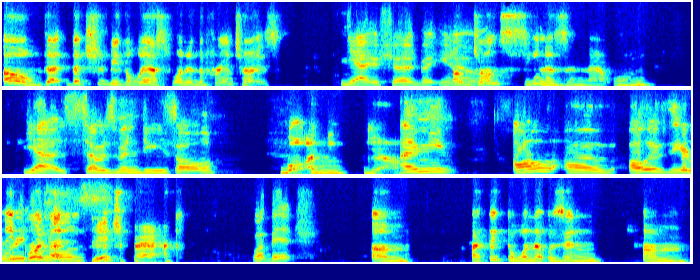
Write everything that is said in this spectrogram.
Oh, that that should be the last one in the franchise. Yeah, it should, but you know. Oh, John Cena's in that one. Yeah, so is Vin Diesel. Well, I mean, yeah. I mean, all of all of the and they brought that originals. bitch back. What bitch? Um, I think the one that was in um.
